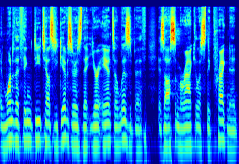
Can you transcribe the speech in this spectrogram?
And one of the thing, details he gives her is that your Aunt Elizabeth is also miraculously pregnant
